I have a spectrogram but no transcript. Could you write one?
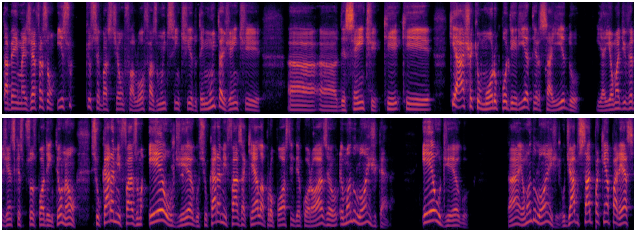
Tá bem, mas Jefferson, isso que o Sebastião falou faz muito sentido. Tem muita gente uh, uh, decente que, que, que acha que o Moro poderia ter saído e aí é uma divergência que as pessoas podem ter ou não. Se o cara me faz uma. Eu, Diego, se o cara me faz aquela proposta indecorosa, eu, eu mando longe, cara. Eu, Diego. Tá? Eu mando longe. O diabo sabe para quem aparece.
